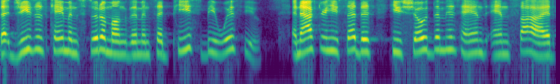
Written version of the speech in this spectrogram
that Jesus came and stood among them and said, Peace be with you. And after he said this, he showed them his hands and side,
